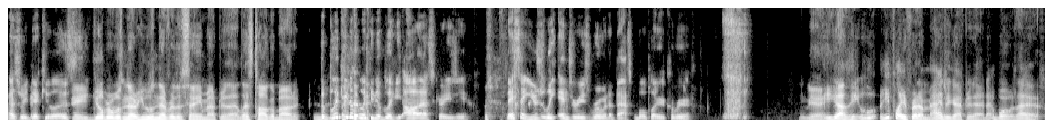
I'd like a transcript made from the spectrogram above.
That's ridiculous. Hey, Gilbert was never he was never the same after that. Let's talk about it. The blicky, the blicky, the blicky. Oh, that's crazy. They say usually injuries ruin a basketball player career. Yeah, he got he he played for the Magic after that. That boy was ass.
